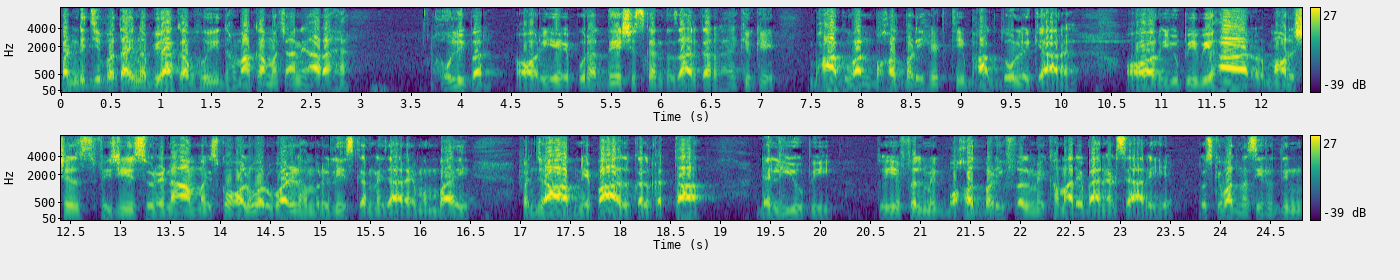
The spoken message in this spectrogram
पंडित जी बताइए ना ब्याह कब हुई धमाका मचाने आ रहा है होली पर और ये पूरा देश इसका इंतज़ार कर रहा है क्योंकि भाग वन बहुत बड़ी हिट थी भाग दो लेके आ रहे हैं। और UP Bihar Mauritius Fiji Suriname इसको ऑल ओवर वर्ल्ड हम रिलीज़ करने जा रहे हैं। मुंबई, पंजाब, नेपाल, कलकत्ता, दिल्ली यूपी तो ये फ़िल्म एक बहुत बड़ी फ़िल्म एक हमारे बैनर से आ रही है। उसके बाद नसीरुद्दीन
